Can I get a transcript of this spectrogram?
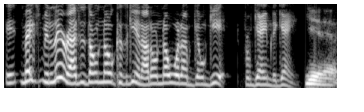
it makes me leery. I just don't know because again, I don't know what I'm gonna get from game to game. Yeah.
